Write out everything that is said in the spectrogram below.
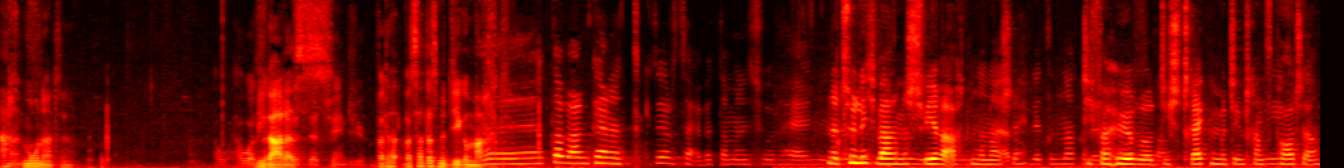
Acht Monate. Wie war das? Was hat das mit dir gemacht? Natürlich waren es schwere acht Monate. Die Verhöre, die Strecken mit dem Transporter.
